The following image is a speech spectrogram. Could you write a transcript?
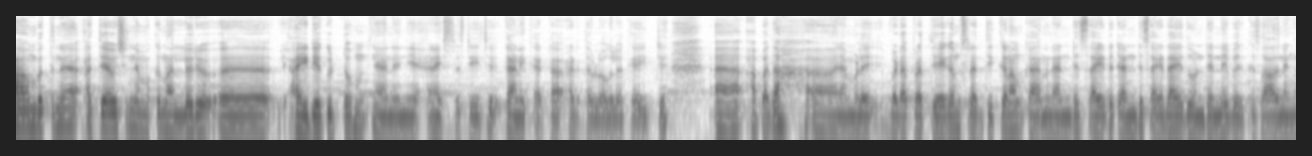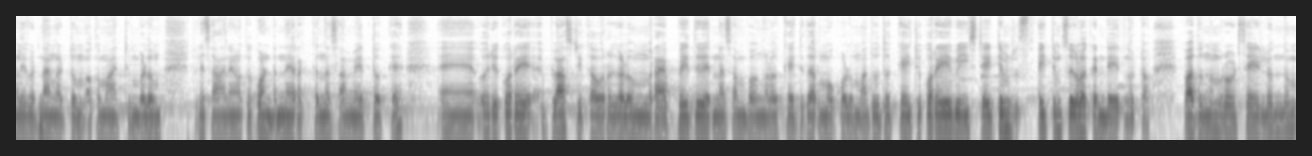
ആകുമ്പത്തിന് അത്യാവശ്യം നമുക്ക് നല്ലൊരു ഐഡിയ കിട്ടും. ഞാൻ ഇനി നെക്സ്റ്റ് സ്റ്റേജ് കാണിക്കാം അടുത്ത വ്ലോഗിലൊക്കെ ആയിട്ട്. അപ്പോൾ അതാ നമ്മൾ ഇവിടെ പ്രത്യേകം ശ്രദ്ധിക്കണം. കാരണം രണ്ട് സൈഡ് രണ്ട് സൈഡ് ആയതുകൊണ്ട് തന്നെ ഇവർക്ക് സാധനങ്ങൾ ഇവിടുന്ന് അങ്ങോട്ടും ഒക്കെ മാറ്റുമ്പോഴും പിന്നെ സാധനങ്ങളൊക്കെ കൊണ്ടുവന്ന് ഇറക്കുന്ന സമയത്തൊക്കെ ഒരു കുറേ പ്ലാസ്റ്റിക് കവറുകളും റാപ്പ് ചെയ്ത് വരുന്ന സംഭവങ്ങളൊക്കെ ആയിട്ട് തെർമോക്കോളും അതും ഇതൊക്കെ ആയിട്ട് കുറേ വേസ്റ്റ് ഐറ്റംസ് ഐറ്റംസുകളൊക്കെ ഉണ്ടായിരുന്നു കേട്ടോ അപ്പോൾ അതൊന്നും റോഡ് സൈഡിലൊന്നും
